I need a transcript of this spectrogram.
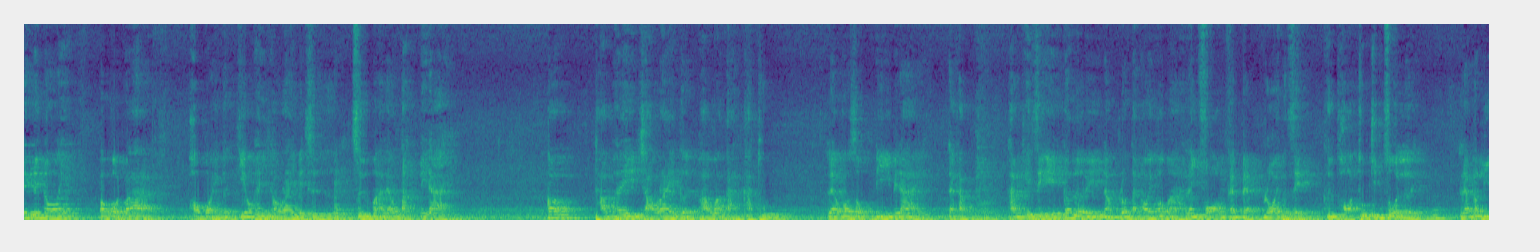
ล็กๆน้อยๆ ปรากฏว่าพอปล่อยเงินเกี้ยวให้ชาวไร่ไปซื้อ ซื้อมาแล้วตัดไม่ได้ ก็ทำให้ชาวไร่เกิดภาวะการขาดทุน แล้วก็ส่งหนี้ไม่ได้นะครับ ทาง KCA ก็เลยนำรถตัดอ้อยเข้ามารีฟอร์มกันแบบร้อยเปอร์เซ็นต์คือถอดทุกชิ้นส่วนเลย แล้วก็รี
